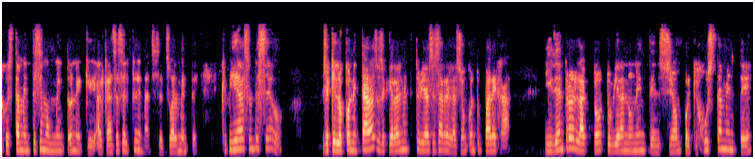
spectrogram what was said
justamente ese momento en el que alcanzas el clímax sexualmente, que pidieras un deseo. O sea, que lo conectaras, o sea, que realmente tuvieras esa relación con tu pareja y dentro del acto tuvieran una intención, porque justamente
